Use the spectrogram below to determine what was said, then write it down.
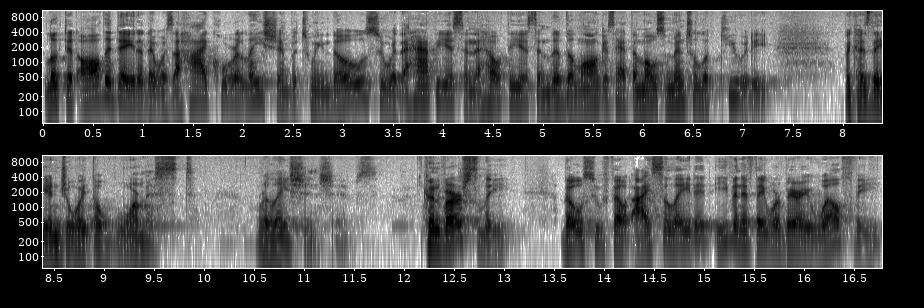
looked at all the data, there was a high correlation between those who were the happiest and the healthiest and lived the longest, had the most mental acuity, because they enjoyed the warmest relationships. Conversely, those who felt isolated, even if they were very wealthy,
